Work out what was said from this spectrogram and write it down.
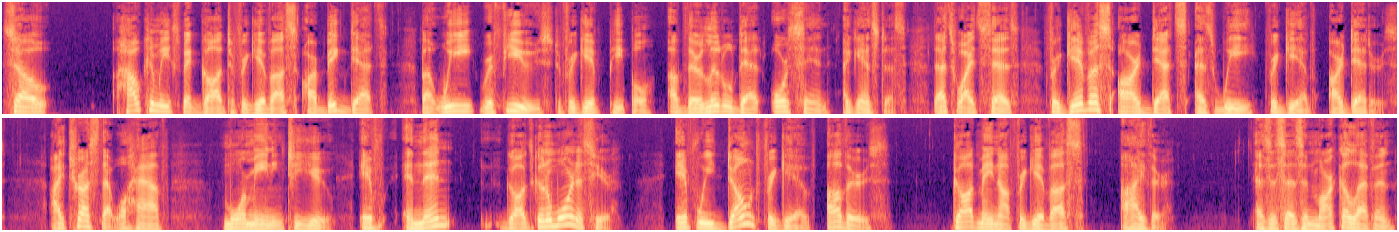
So, how can we expect God to forgive us our big debts but we refuse to forgive people of their little debt or sin against us. That's why it says, Forgive us our debts as we forgive our debtors. I trust that will have more meaning to you. If and then God's going to warn us here. If we don't forgive others, God may not forgive us either. As it says in Mark 11,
